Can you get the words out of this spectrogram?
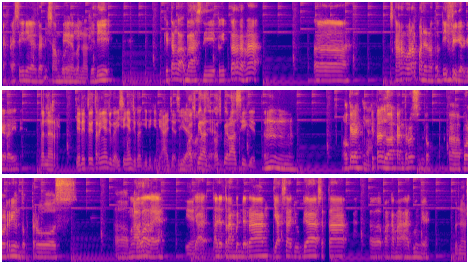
FS ini kan Verdi Sambo Iya, ini benar. jadi kita nggak bahas di Twitter karena eh sekarang orang pada nonton TV gara-gara ini Bener. Jadi twitternya juga isinya juga gini-gini aja sih. Iya, konspirasi makanya. konspirasi gitu. Hmm. Oke deh, Ya. kita doakan terus untuk eh, Polri untuk terus eh, mengawal lah ya. Iya. Nggak ada terang benderang, jaksa juga serta eh, Mahkamah Agung ya. Bener.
